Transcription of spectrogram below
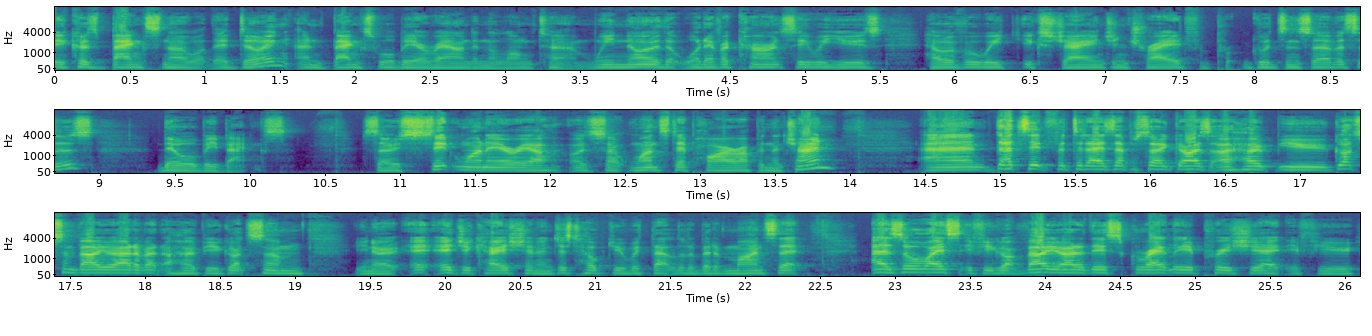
because banks know what they're doing and banks will be around in the long term. We know that whatever currency we use, however we exchange and trade for goods and services, there will be banks. So sit one area, or so one step higher up in the chain. And that's it for today's episode, guys. I hope you got some value out of it. I hope you got some, you know, e- education and just helped you with that little bit of mindset. As always, if you got value out of this, greatly appreciate if you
